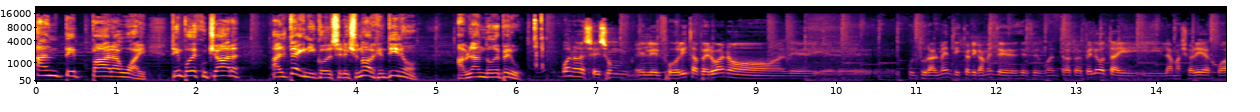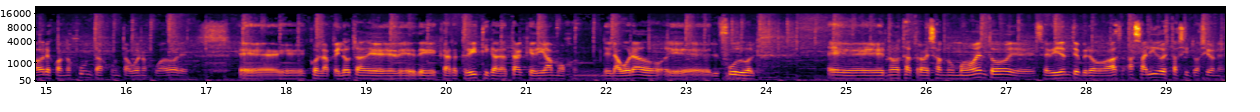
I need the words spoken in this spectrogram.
ante Paraguay. Tiempo de escuchar al técnico del seleccionado argentino hablando de Perú. Bueno, es, el, futbolista peruano de, culturalmente, históricamente, desde el buen trato de pelota y, la mayoría de jugadores cuando junta, junta buenos jugadores. Eh, con la pelota de, característica de ataque, digamos, de elaborado, eh, el fútbol. Eh, no está atravesando un momento, es evidente, pero ha, salido de estas situaciones.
